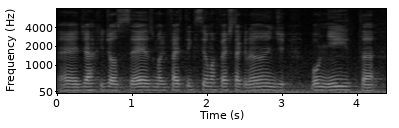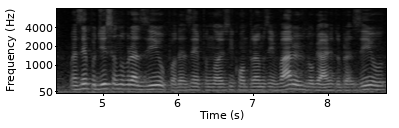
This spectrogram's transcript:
é, de arquidiocese, uma festa, tem que ser uma festa grande, bonita. Um exemplo disso é no Brasil, por exemplo, nós encontramos em vários lugares do Brasil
